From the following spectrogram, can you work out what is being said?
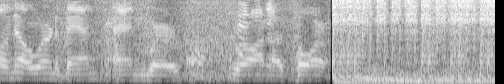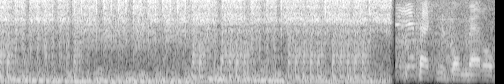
Oh no, we're in a band and we're we're on a tour. Technical metal.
